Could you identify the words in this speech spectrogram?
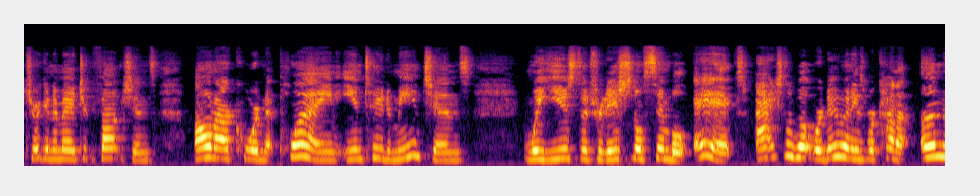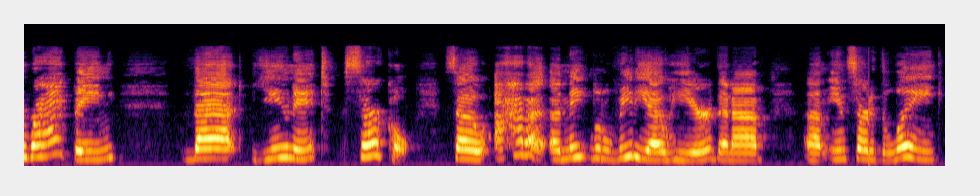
trigonometric functions on our coordinate plane in two dimensions, we use the traditional symbol x. Actually, what we're doing is we're kind of unwrapping that unit circle. So I have a, a neat little video here that I've um, inserted the link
